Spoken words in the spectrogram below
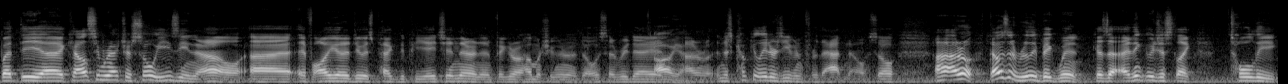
But the uh, calcium reactor is so easy now. Uh, if all you got to do is peg the pH in there and then figure out how much you're going to dose every day. Oh, yeah. I don't know. And there's calculators even for that now. So I don't know. That was a really big win because I think we just like totally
